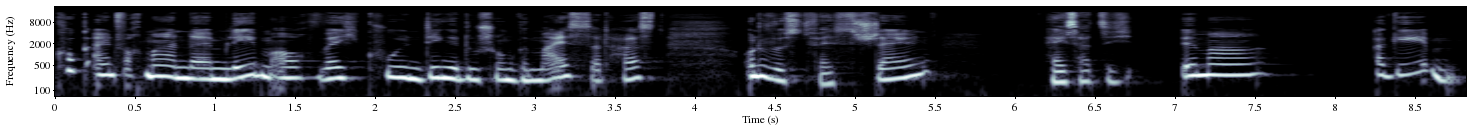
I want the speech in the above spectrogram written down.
guck einfach mal in deinem Leben auch, welche coolen Dinge du schon gemeistert hast und du wirst feststellen, hey, es hat sich immer ergeben.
